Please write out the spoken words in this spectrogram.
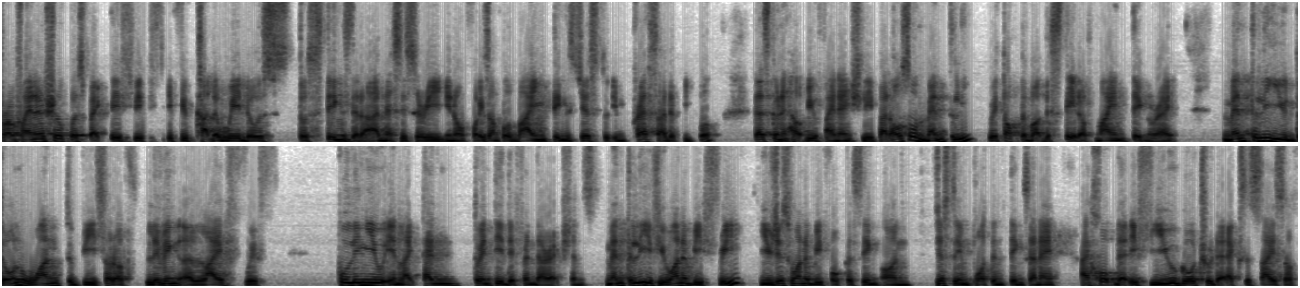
from financial perspective, if, if you cut away those those things that are unnecessary, you know, for example, buying things just to impress other people, that's going to help you financially. But also mentally, we talked about the state of mind thing, right? Mentally, you don't want to be sort of living a life with pulling you in like 10, 20 different directions. Mentally, if you want to be free, you just want to be focusing on just the important things. And I, I hope that if you go through the exercise of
